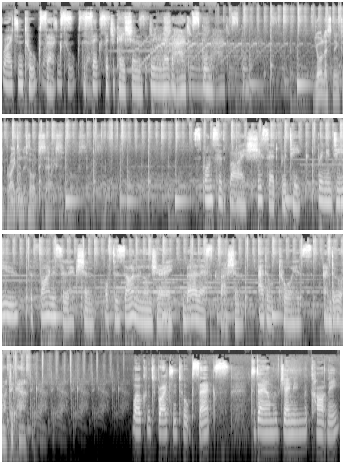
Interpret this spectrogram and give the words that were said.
Brighton Talk Sex, the sex education we never had at school. You're listening to Brighton Talk Sex. Sponsored by She Said Boutique, bringing to you the finest selection of designer lingerie, burlesque fashion, adult toys, and erotica. Welcome to Brighton Talk Sex. Today I'm with Jamie McCartney,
